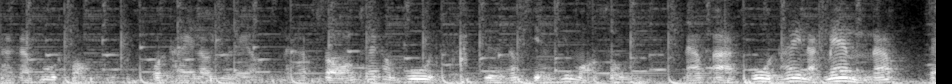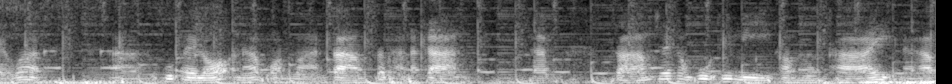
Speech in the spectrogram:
ทางการพูดของคนไทยเราอยู่แล้วนะครับสองใช้คำพูดหรือน้ำเสียงที่เหมาะสมนะครับอาจพูดให้หนักแน่นนะครับ แต่ว่า อ่าพูดไพเราะนะครับอ่อนหวานตามสถานการณ์นะครับสามใช้คำพูดที่มีคำลงท้ายนะครับ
